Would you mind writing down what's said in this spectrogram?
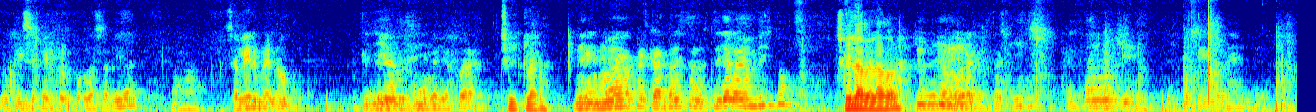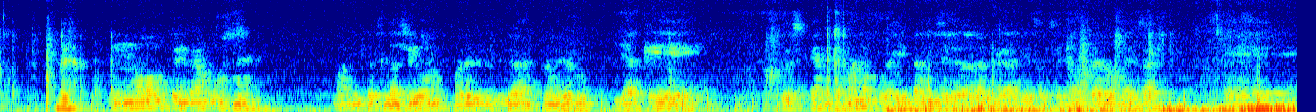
Lo que hice que fue por la salida, salirme, ¿no? Que tenía mi familia allá afuera. Sí, claro. Miren, no me haga percatar esto. ¿Ustedes ya la habían visto? Sí, la veladora. La veladora que está aquí. Esta noche, posiblemente, no tengamos manifestación, ya, ya. que, pues de antemano por ahí también se le da las gracias al señor Pedro Mesa. eh,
